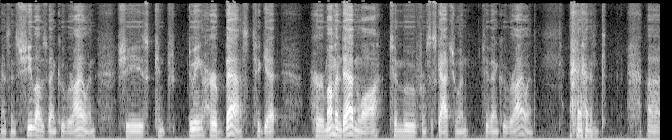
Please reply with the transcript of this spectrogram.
And since she loves Vancouver Island, she's doing her best to get her mom and dad-in-law to move from Saskatchewan to Vancouver Island. And, uh,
